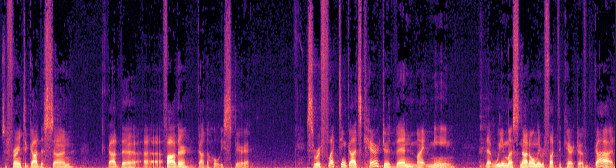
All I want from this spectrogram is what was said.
It's referring to God the Son, God the uh, Father, God the Holy Spirit. So reflecting God's character then might mean that we must not only reflect the character of God,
